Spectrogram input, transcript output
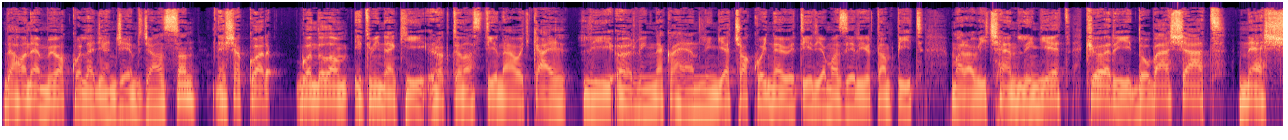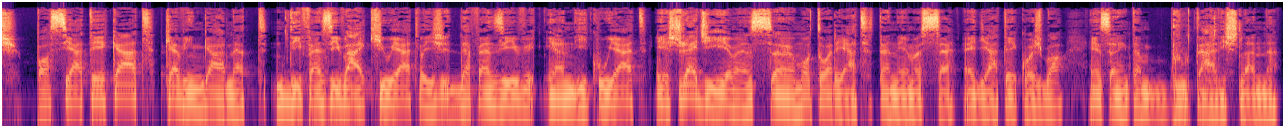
de ha nem ő, akkor legyen James Johnson, és akkor Gondolom itt mindenki rögtön azt írná, hogy Kylie Irvingnek a handlingje, csak hogy ne őt írjam, azért írtam Pete Maravics handlingjét. Curry dobását, Nash passzjátékát, Kevin Garnett defensív IQ-ját, vagyis defensív ilyen IQ-ját, és Reggie Evans motorját tenném össze egy játékosba. Én szerintem brutális lenne.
